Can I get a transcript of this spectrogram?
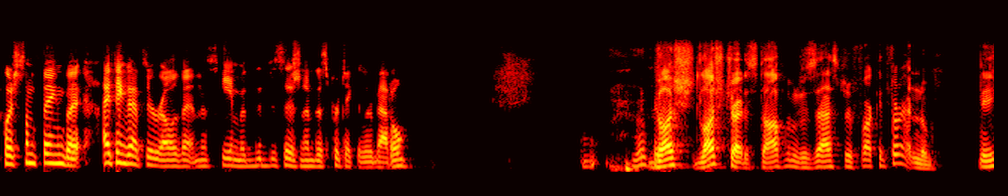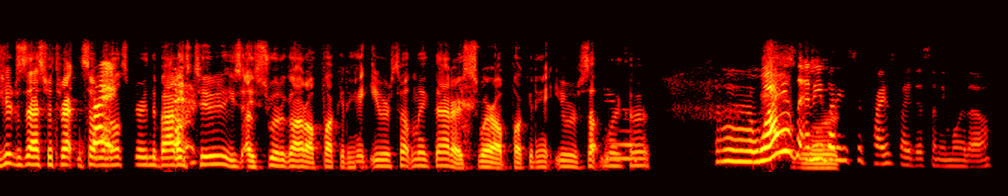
push something. But I think that's irrelevant in the scheme of the decision of this particular battle. Okay. Lush Lush tried to stop him. Dizaster fucking threatened him. Did you hear Dizaster threaten someone Right. else during the battles too? He's, I swear to God, I'll fucking hit you or something like that. Or I swear I'll fucking hit you or something like that. Uh, why is Lord. anybody surprised by this anymore, though?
